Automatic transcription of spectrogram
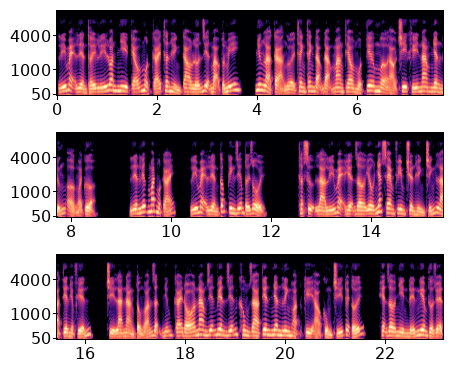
Lý mẹ liền thấy Lý Loan Nhi kéo một cái thân hình cao lớn diện mạo tuấn Mỹ, nhưng là cả người thanh thanh đạm đạm mang theo một tia mờ ảo chi khí nam nhân đứng ở ngoài cửa. Liền liếc mắt một cái, Lý mẹ liền cấp kinh diễm tới rồi. Thật sự là Lý mẹ hiện giờ yêu nhất xem phim truyền hình chính là tiên hiệp phiến, chỉ là nàng tổng oán giận những cái đó nam diễn viên diễn không ra tiên nhân linh hoạt kỳ ảo cùng trí tuệ tới, hiện giờ nhìn đến nghiêm thừa duyệt,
